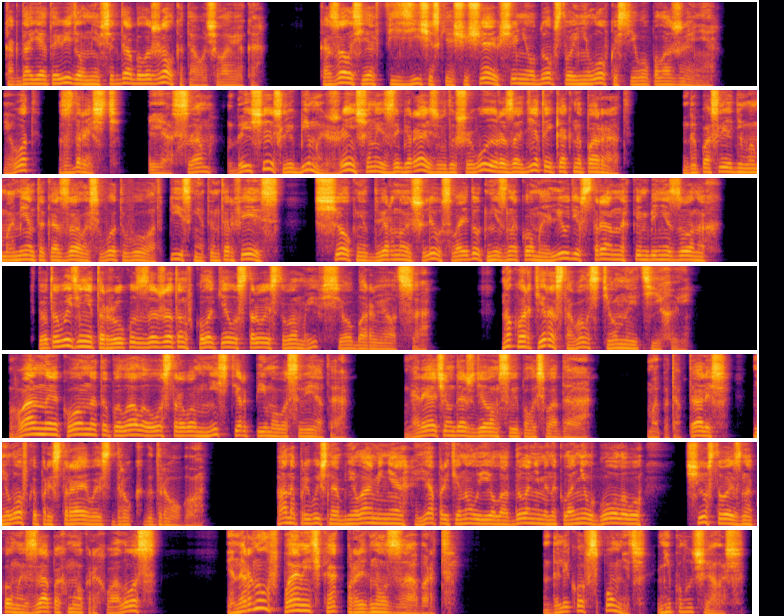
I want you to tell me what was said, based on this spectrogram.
Когда я это видел, мне всегда было жалко того человека. Казалось, я физически ощущаю все неудобство и неловкость его положения. И вот, здрасте, я сам, да еще и с любимой женщиной, забираюсь в душевую, разодетый как на парад. До последнего момента казалось, вот-вот, пискнет интерфейс, щелкнет дверной шлюз, войдут незнакомые люди в странных комбинезонах. Кто-то вытянет руку с зажатым в кулаке устройством, и все оборвется. Но квартира оставалась темной и тихой. Ванная комната пылала островом нестерпимого света. Горячим дождем сыпалась вода. Мы потоптались, неловко пристраиваясь друг к другу. Анна привычно обняла меня, я притянул ее ладонями, наклонил голову, чувствуя знакомый запах мокрых волос, и нырнул в память, как прыгнул за борт. Далеко вспомнить не получалось.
